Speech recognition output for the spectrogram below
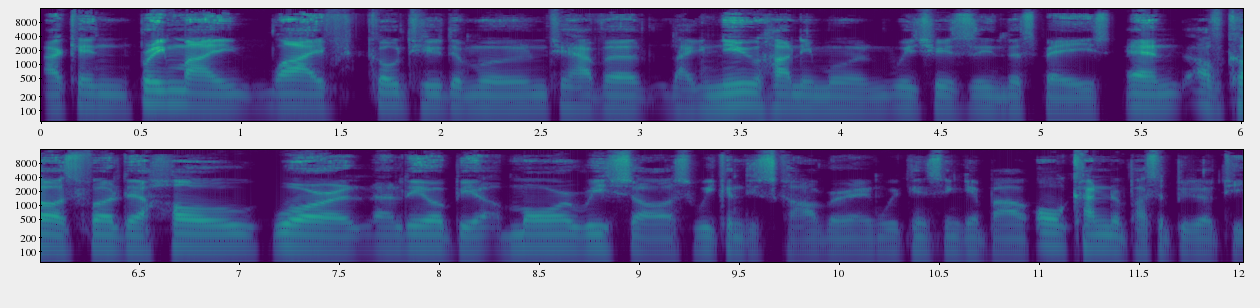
I can bring my wife, go to the moon to have a like new honeymoon, which is in the space. And of course, for the whole world, a little bit more resource we can discover and we can think about all kind of possibility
